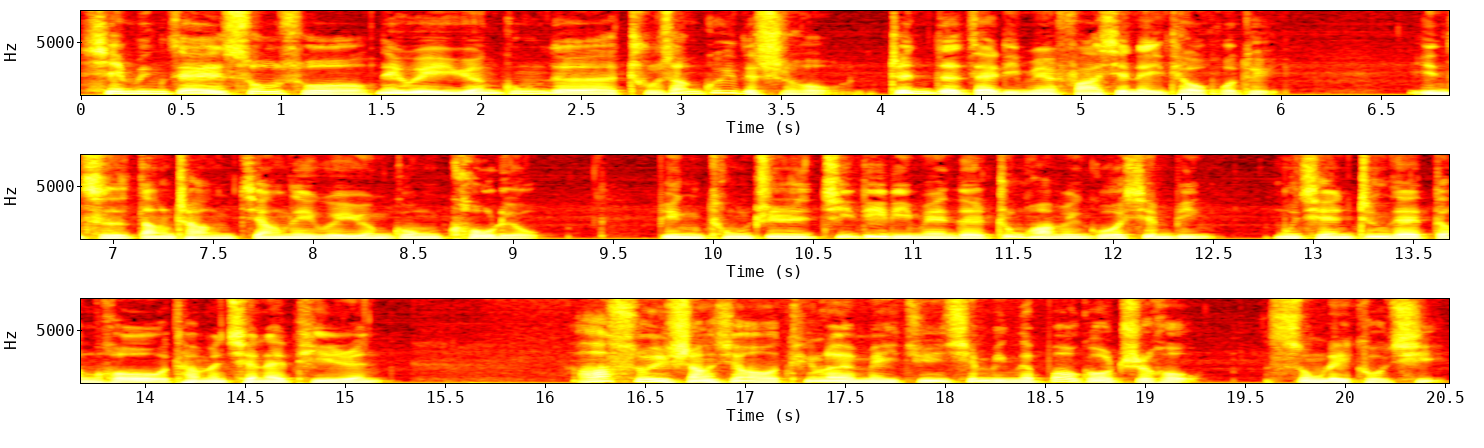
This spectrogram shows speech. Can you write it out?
宪兵在搜索那位员工的储藏柜的时候，真的在里面发现了一条火腿，因此当场将那位员工扣留，并通知基地里面的中华民国宪兵，目前正在等候他们前来提人。阿斯韦上校听了美军宪兵的报告之后，松了一口气，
